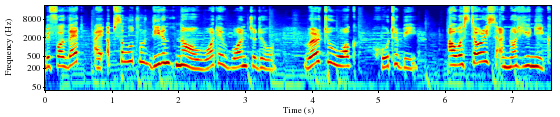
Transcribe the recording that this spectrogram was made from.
Before that, I absolutely didn't know what I want to do, where to walk, who to be. Our stories are not unique.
